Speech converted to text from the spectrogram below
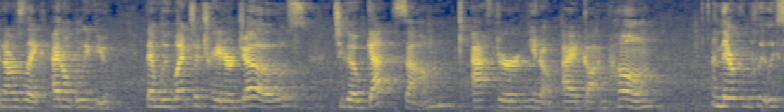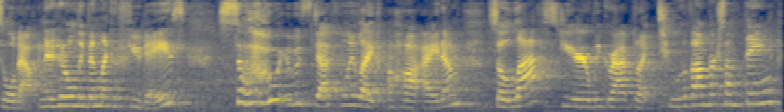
And I was like, I don't believe you. Then we went to Trader Joe's to go get some after, you know, I had gotten home. and they were completely sold out. And it had only been like a few days so it was definitely like a hot item. So last year we grabbed like two of them or something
